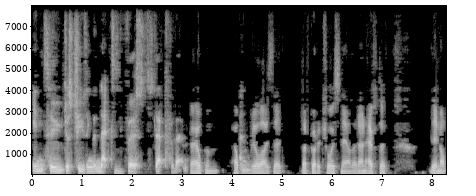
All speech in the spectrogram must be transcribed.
into just choosing the next mm. first step for them. To help them help and, them realize that they've got a choice now. They don't have to. They're not.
